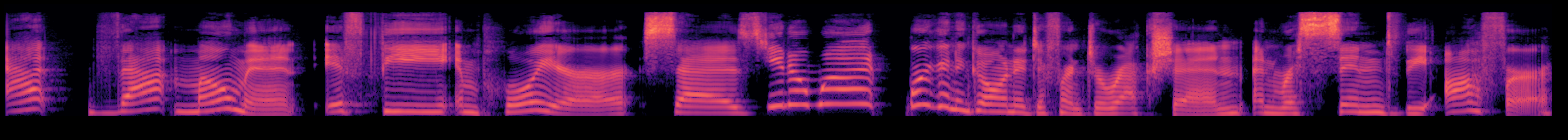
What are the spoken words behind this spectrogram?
at that moment, if the employer says, you know what, we're going to go in a different direction and rescind the offer,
